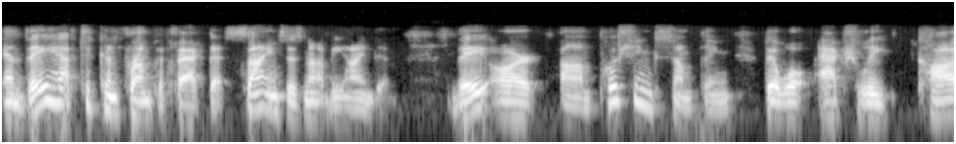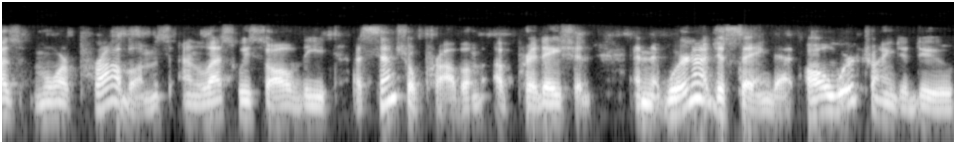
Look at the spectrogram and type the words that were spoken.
And they have to confront the fact that science is not behind them. They are um, pushing something that will actually cause more problems unless we solve the essential problem of predation. And we're not just saying that. All we're trying to do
